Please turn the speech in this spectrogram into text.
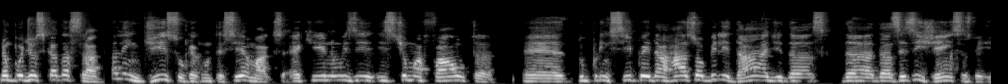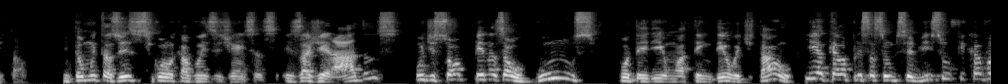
não podiam se cadastrar. Além disso, o que acontecia, Max, é que não existia uma falta é, do princípio e da razoabilidade das, da, das exigências do edital. Então, muitas vezes se colocavam exigências exageradas, onde só apenas alguns poderiam atender o edital e aquela prestação de serviço ficava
